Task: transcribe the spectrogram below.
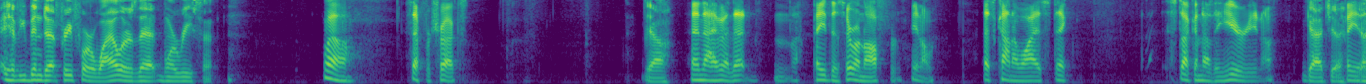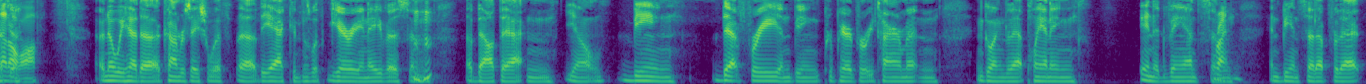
Have you been debt free for a while, or is that more recent? well except for trucks Yeah. and i've had that I paid this one off for you know that's kind of why i stick stuck another year you know Gotcha. pay that all off I know we had a conversation with uh, the Atkins with Gary and Avis and Mm-hmm. about that, and you know, being debt free and being prepared for retirement and, and going to that planning in advance and Right. and being set up for that.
